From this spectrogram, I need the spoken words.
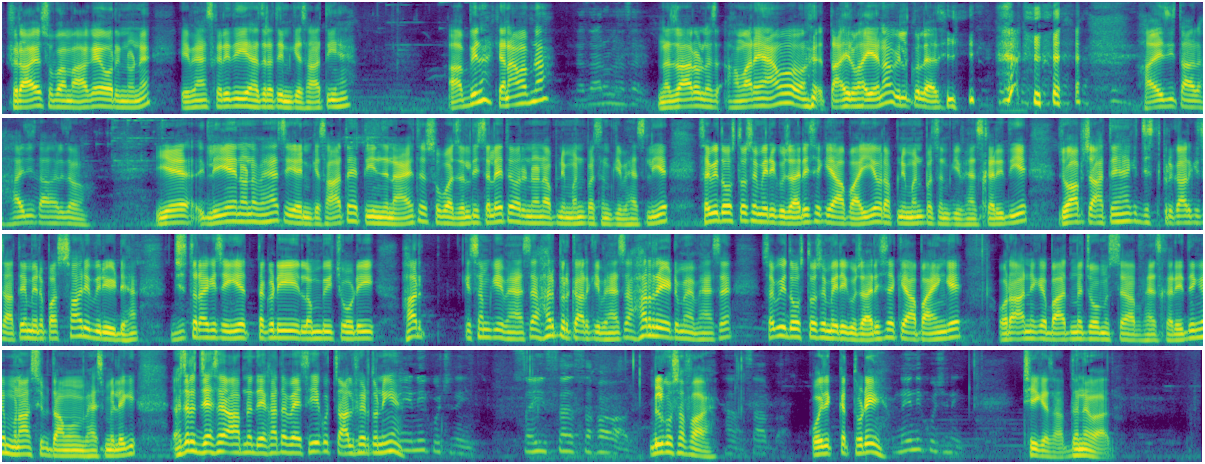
फिर आए सुबह में आ गए और इन्होंने ये भैंस खरीदी ये हज़रत इनके साथ ही हैं। आप भी ना? क्या नाम है अपना? नजारुल हसन। हमारे यहाँ वो ताहिर भाई है ना बिल्कुल ऐसी। हाई जी तार हाई जी ताहिर जो ये लिए इन्होंने भैंस ये इनके साथ है, तीन जन आए थे, सुबह जल्दी चले थे और इन्होंने अपनी मनपसंद की भैंस लिए सभी दोस्तों से मेरी गुजारिश है कि आप आइए और अपनी मनपसंद की भैंस खरीदिए। जो आप चाहते हैं कि जिस प्रकार की चाहते हैं, मेरे पास सारी ब्रीड हैं। जिस तरह की चाहिए, तगड़ी, लंबी, चौड़ी, हर किस्म की भैंस है, हर प्रकार की भैंस है, हर रेट में भैंस है। सभी दोस्तों से मेरी गुजारिश है कि आप आएँगे और आने के बाद में जो मुझसे आप भैंस खरीदेंगे, मुनासिब दामों में भैंस मिलेगी। हज़रत, जैसे आपने देखा था, वैसे ही, कुछ चाल फेर तो नहीं है? नहीं नहीं, कुछ नहीं। सही सफ़ा बिल्कुल सफ़ा है। हाँ। कोई दिक्कत थोड़ी? नहीं नहीं कुछ नहीं। ठीक है साहब धन्यवाद।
